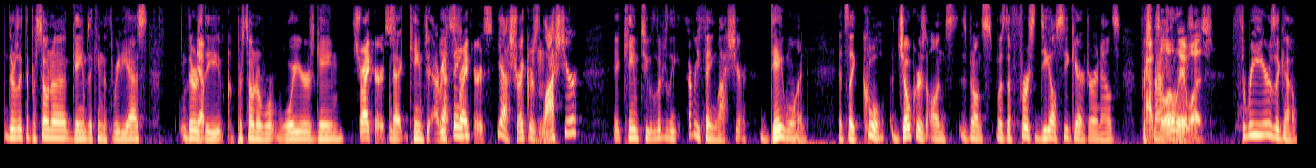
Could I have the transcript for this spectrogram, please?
there's like the Persona games that came to 3DS. There's Yep. the Persona Warriors game Strikers. that came to yeah, everything. Strikers. Yeah, Strikers Mhm. last year. It came to literally everything last year, day one. It's like cool. Joker's on has been on was the first DLC character announced for Smash Absolutely, it was. Three years ago.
